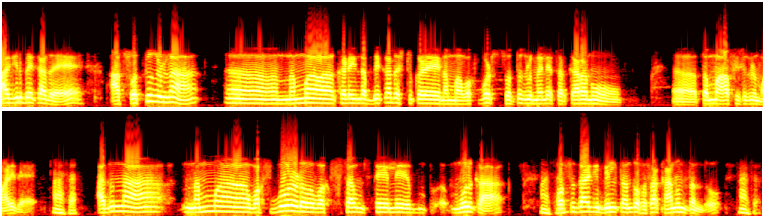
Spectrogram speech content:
ಹಾಗಿರ್ಬೇಕಾದ್ರೆ ಆ ಸ್ವತ್ತುಗಳನ್ನ ನಮ್ಮ ಕಡೆಯಿಂದ ಬೇಕಾದಷ್ಟು ಕಡೆ ನಮ್ಮ ವಕ್ಫ್ ಬೋರ್ಡ್ ಸ್ವತ್ತುಗಳ ಮೇಲೆ ಸರ್ಕಾರನೂ ತಮ್ಮ ಆಫೀಸ್ಗಳು ಮಾಡಿದೆ. ಹಾಂ ಸರ್. ಅದನ್ನ ನಮ್ಮ ವಕ್ಫ್ ಬೋರ್ಡ್ ವಕ್ಫ್ ಸಂಸ್ಥೆಯಲ್ಲಿ ಮೂಲಕ ಹಾಂ ಸರ್. ಹೊಸದಾಗಿ ಬಿಲ್ ತಂದು ಹೊಸ ಕಾನೂನು ತಂದು ಹಾಂ ಸರ್.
